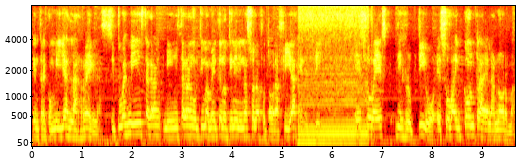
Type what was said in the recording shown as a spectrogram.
entre comillas, las reglas. Si tú ves mi Instagram, mi Instagram últimamente no tiene ni una sola fotografía en el feed eso es disruptivo, eso va en contra de la norma.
